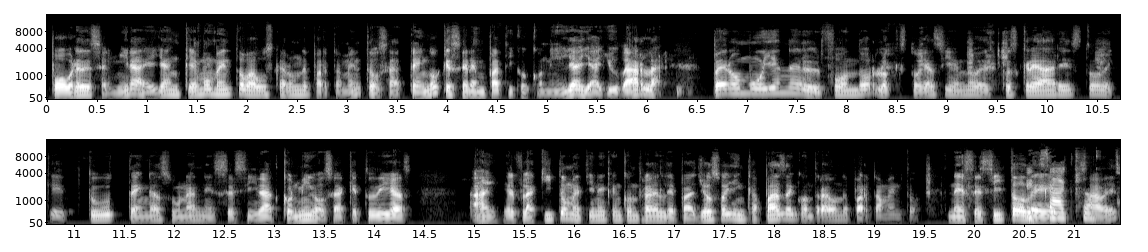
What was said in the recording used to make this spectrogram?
pobre de Selmira, ella en qué momento va a buscar un departamento? O sea, tengo que ser empático con ella y ayudarla pero muy en el fondo lo que estoy haciendo es pues crear esto de que tú tengas una necesidad conmigo, o sea, que tú digas, ay, el flaquito me tiene que encontrar el depa, yo soy incapaz de encontrar un departamento, necesito de, ¿sabes?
